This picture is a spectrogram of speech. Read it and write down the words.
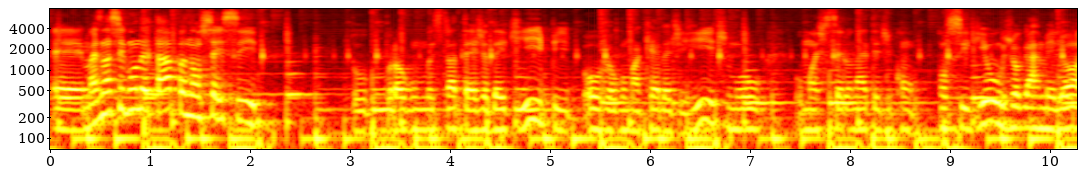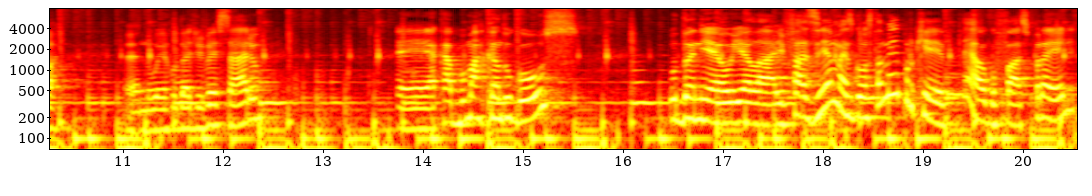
É, mas na segunda etapa, não sei se por, por, alguma estratégia da equipe, houve alguma queda de ritmo, ou o Manchester United con conseguiu jogar melhor é, no erro do adversário. É, acabou marcando gols. O Daniel ia lá e fazia mais gols também, porque é algo fácil para ele.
